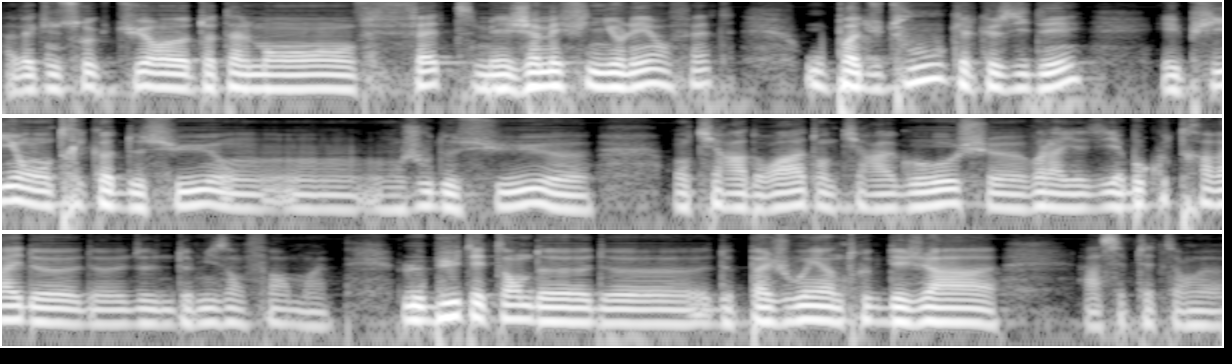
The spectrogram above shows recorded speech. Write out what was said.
avec une structure totalement faite, mais jamais fignolée en fait, ou pas du tout, quelques idées. Et puis on tricote dessus, on, joue dessus, on tire à droite, on tire à gauche. euh, voilà, il y, a- il y a beaucoup de travail de, de- de- de mise en forme. ouais. Le but étant de ne pas jouer un truc déjà. Ah, c'est peut-être euh,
